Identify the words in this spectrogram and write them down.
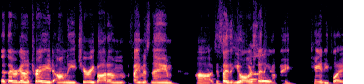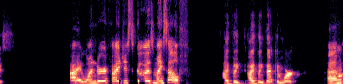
that they were going to trade on the Cherry Bottom famous name uh, to say that you all are setting up a candy place. I wonder if I just go as myself. I think I think that can work. Um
